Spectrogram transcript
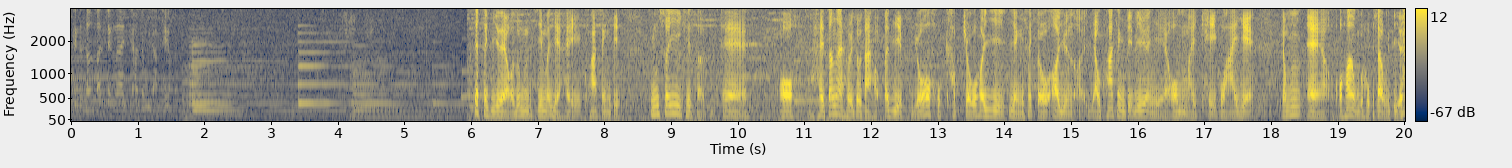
性嘅身份證咧，然後就會引起一直以嚟我都唔知乜嘢係跨性別，咁所以其實誒。呃我係真係去到大學畢業，如果我好及早可以認識到哦，原來有跨性別呢樣嘢，我唔係奇怪嘅，咁誒、我可能會好受啲啦。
